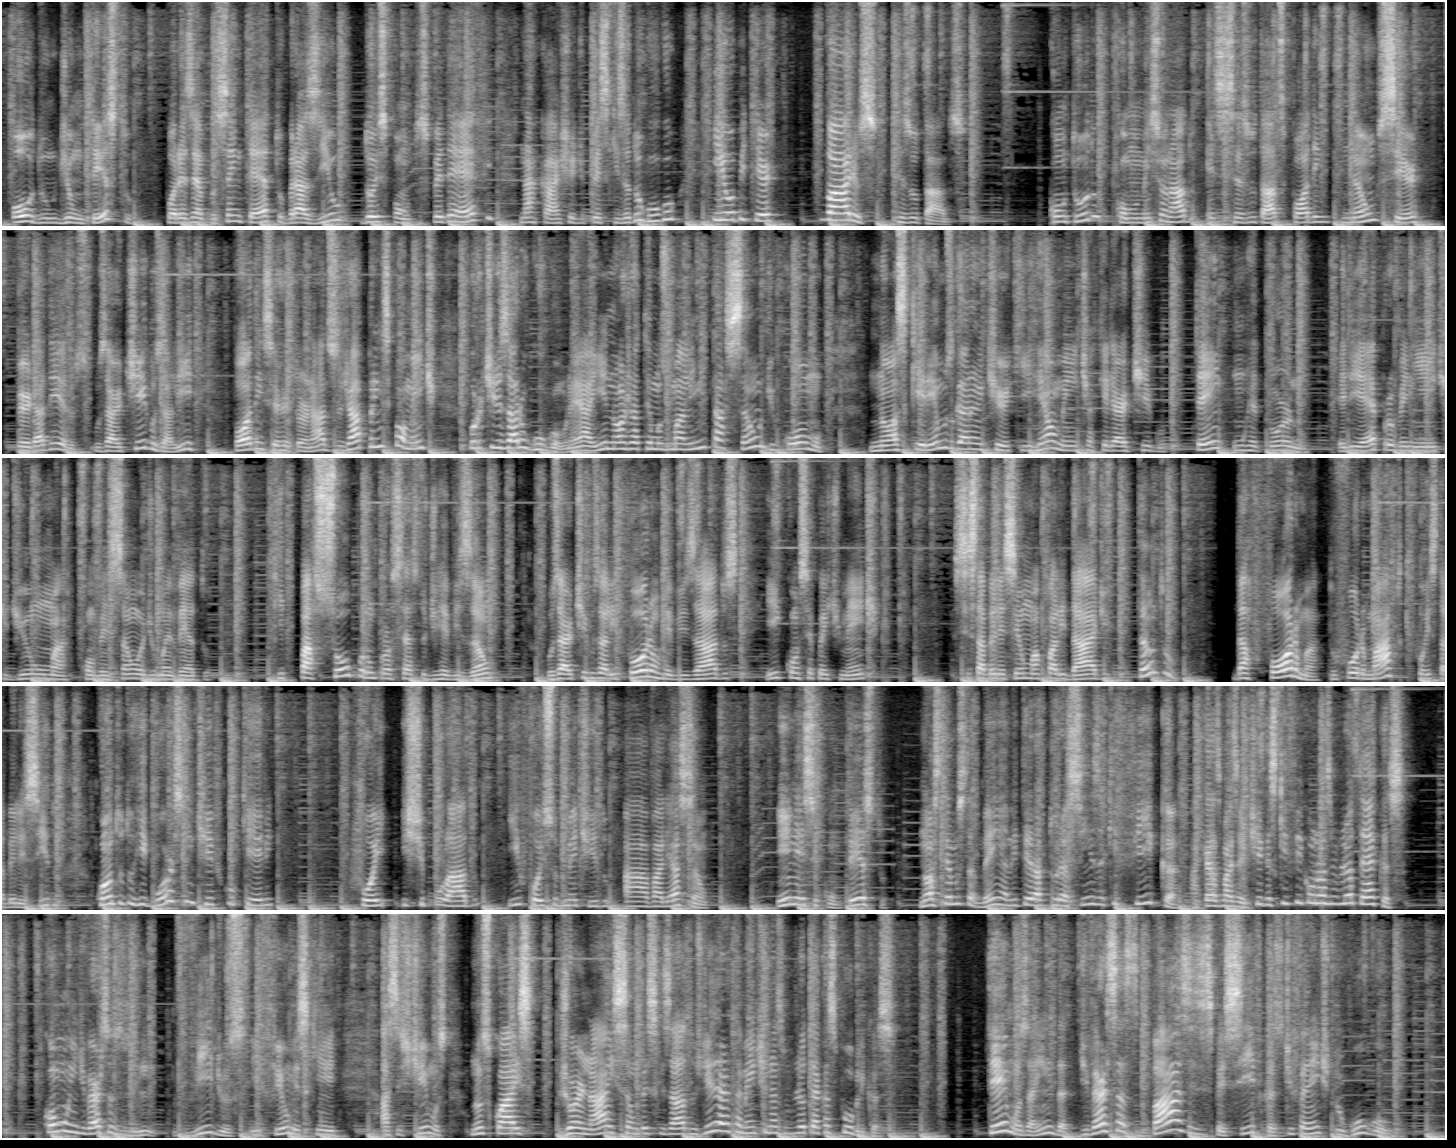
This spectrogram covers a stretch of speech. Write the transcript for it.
ou de um texto, por exemplo, sem teto Brasil, dois pontos PDF, na caixa de pesquisa do Google, e obter vários resultados. Contudo, como mencionado, esses resultados podem não ser verdadeiros. Os artigos ali podem ser retornados já principalmente por utilizar o Google, né? Aí nós já temos uma limitação de como nós queremos garantir que realmente aquele artigo tem um retorno, ele é proveniente de uma convenção ou de um evento que passou por um processo de revisão, os artigos ali foram revisados e, consequentemente, se estabeleceu uma qualidade tanto da forma, do formato que foi estabelecido, quanto do rigor científico que ele foi estipulado e foi submetido à avaliação. E nesse contexto, nós temos também a literatura cinza que fica, aquelas mais antigas, que ficam nas bibliotecas. Como em diversos vídeos e filmes que assistimos, nos quais jornais são pesquisados diretamente nas bibliotecas públicas. Temos ainda diversas bases específicas, diferente do Google,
